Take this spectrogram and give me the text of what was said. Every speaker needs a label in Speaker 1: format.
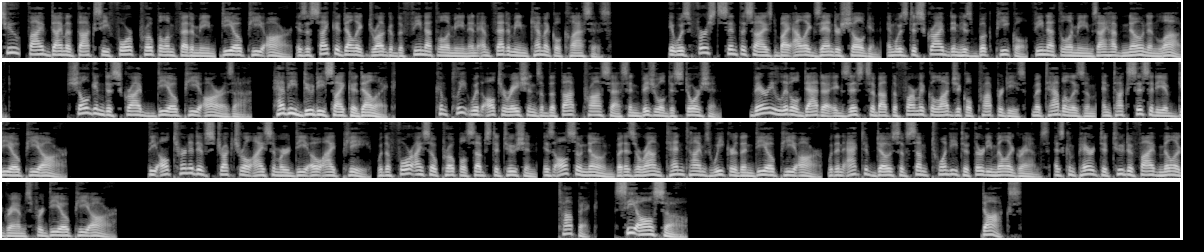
Speaker 1: 2,5-dimethoxy-4-propylamphetamine (DOPR) is a psychedelic drug of the phenethylamine and amphetamine chemical classes. It was first synthesized by Alexander Shulgin, and was described in his book PiHKAL Phenethylamines I Have Known and Loved. Shulgin described DOPR as a heavy-duty psychedelic, complete with alterations of the thought process and visual distortion. Very little data exists about the pharmacological properties, metabolism, and toxicity of DOPR. The alternative structural isomer DOIP, with a 4-isopropyl substitution, is also known but is around 10 times weaker than DOPR, with an active dose of some 20 to 30 mg as compared to 2 to 5 mg for DOPR. See also
Speaker 2: Dox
